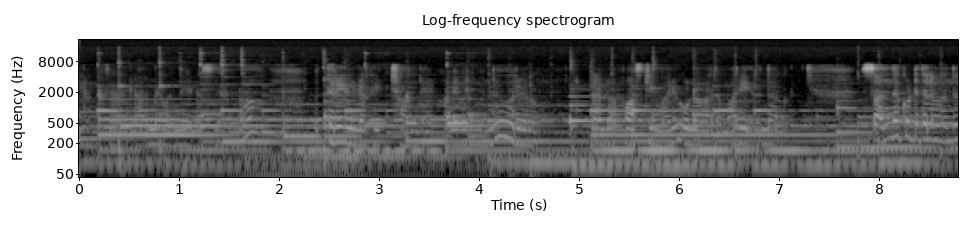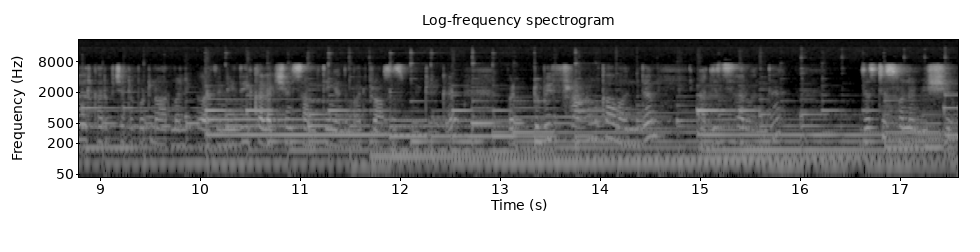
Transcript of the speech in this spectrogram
எல்லாருமே எல்லாருமே வந்து என்ன செய்யணும்னா திரையுலகை சார்ந்த அனைவரும் வந்து ஒரு நல்ல பாசிட்டிவ் மாதிரி உணவர்ந்த மாதிரி இருந்தாங்க ஸோ அந்த கூட்டத்தில் வந்து ஒரு கருப்பு சட்டை போட்டு நார்மலி அது நிதி கலெக்ஷன் சம்திங் அந்த மாதிரி ப்ராசஸ் போயிட்டுருக்கு பட் டு பி ஃப்ராங்காக வந்து அஜித் சார் வந்து ஜஸ்ட்டு சொன்ன விஷயம்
